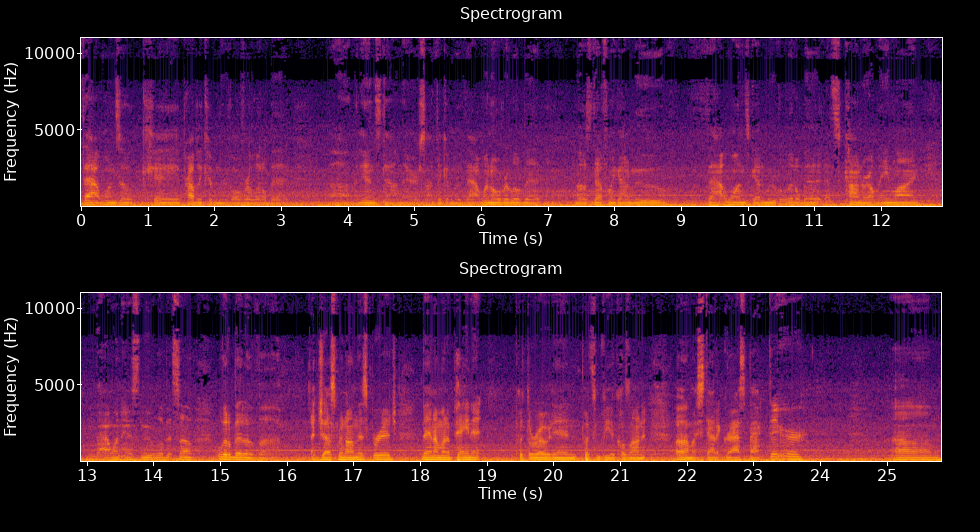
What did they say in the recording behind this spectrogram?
that one's okay. Probably could move over a little bit. Um, it ends down there, so I think I move that one over a little bit. Those definitely got to move. That one's got to move a little bit. That's Conrail main line. That one has to move a little bit. So a little bit of uh, adjustment on this bridge. Then I'm going to paint it, put the road in, put some vehicles on it. Uh, my static grass back there um,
